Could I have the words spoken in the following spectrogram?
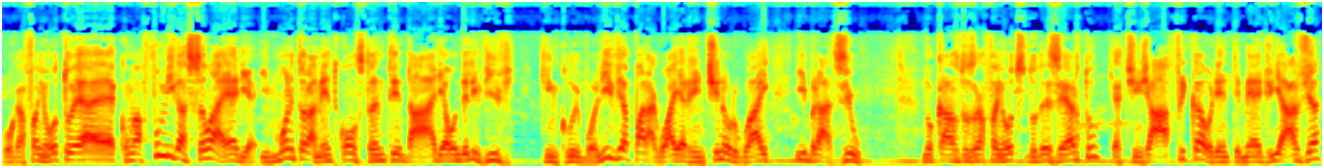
o gafanhoto é com a fumigação aérea e monitoramento constante da área onde ele vive, que inclui Bolívia, Paraguai, Argentina, Uruguai e Brasil. No caso dos gafanhotos do deserto, que atinge a África, Oriente Médio e Ásia,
